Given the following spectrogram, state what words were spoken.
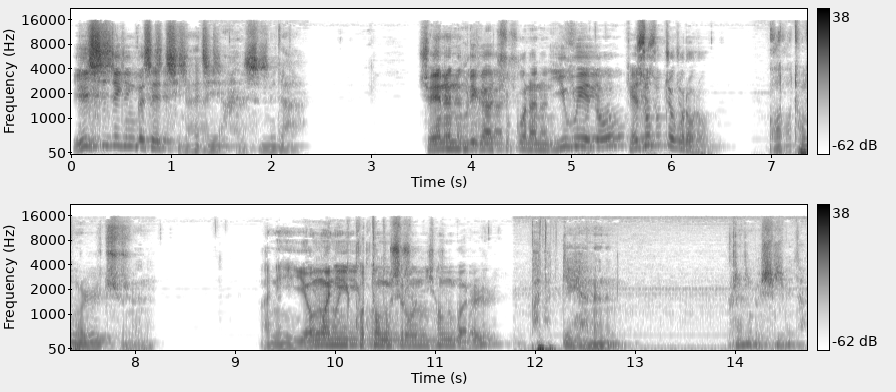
일시적인 것에 지나지 않습니다. 죄는 우리가 죽고 난 이후에도 계속적으로 고통을 주는 아니 영원히 고통스러운 형벌을 받게 하는 그런 것입니다.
